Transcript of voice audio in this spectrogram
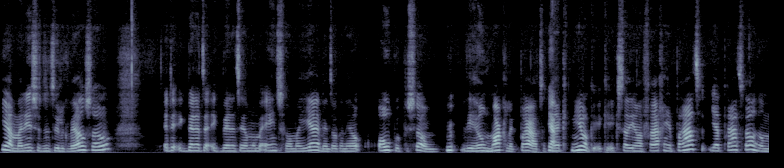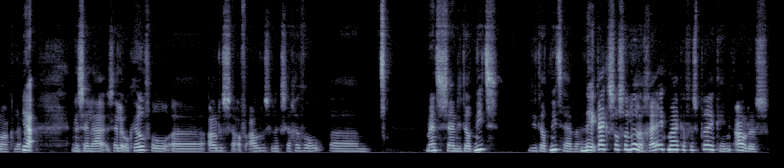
Ja, maar dan is het natuurlijk wel zo. Het- Ik ben, het, ik ben het er helemaal mee eens van, maar jij bent ook een heel open persoon. Hm. Die heel makkelijk praat. Dat Ja. merk ik niet ook. Ik, ik stel je een vraag en je praat, jij praat wel heel makkelijk. Ja. En er zullen, zullen ook heel veel eh, ouders, of ouders wil ik zeggen, heel veel ehm, mensen zijn die dat niet, die dat niet hebben. Nee. Kijk, zoals zo lullig, hè? Ik maak een verspreking, ouders.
